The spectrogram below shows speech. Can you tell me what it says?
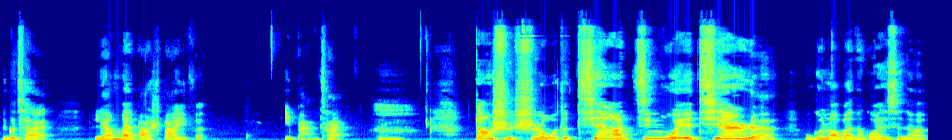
那个菜两百八十八一份，一盘菜。嗯当时吃，我的天啊，惊为天人！我跟老板的关系呢，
